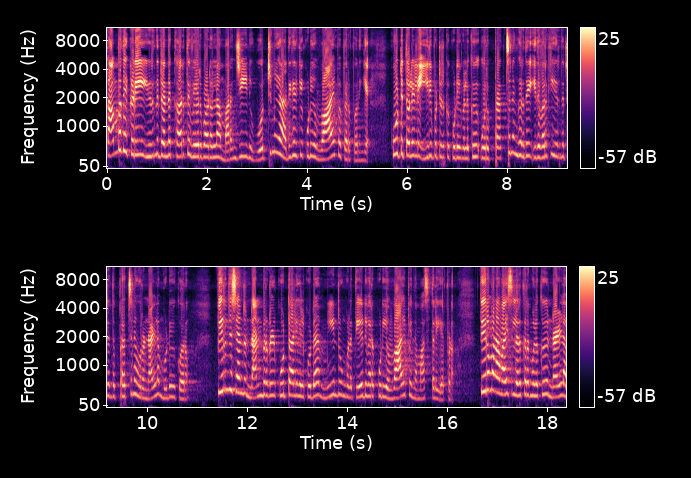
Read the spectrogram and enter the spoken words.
தம்பதிக்கிடையே இருந்துட்டு வந்த கருத்து வேறுபாடெல்லாம் மறைஞ்சி இது ஒற்றுமையை அதிகரிக்கக்கூடிய வாய்ப்பை பெற போகிறீங்க கூட்டு தொழிலில் ஈடுபட்டு இருக்கக்கூடியவங்களுக்கு ஒரு பிரச்சனைங்கிறது இது வரைக்கும் இருந்துட்டு இருந்த பிரச்சனை ஒரு நல்ல முடிவுக்கு வரும். பிரிஞ்சு சென்ற நண்பர்கள் கூட்டாளிகள் கூட மீண்டும் உங்களை தேடி வரக்கூடிய வாய்ப்பு இந்த மாசத்துல ஏற்படும். திருமண வயசில் இருக்கிறவங்களுக்கு நல்ல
